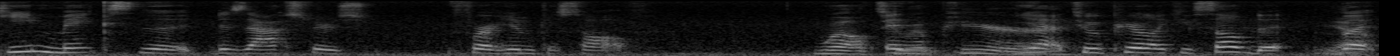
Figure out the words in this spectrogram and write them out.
he makes the disasters for him to solve. Well, to And- appear. Yeah, to appear like he solved it. Yeah. But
